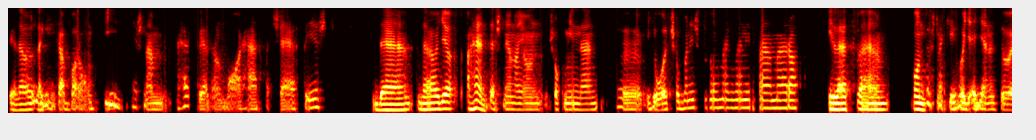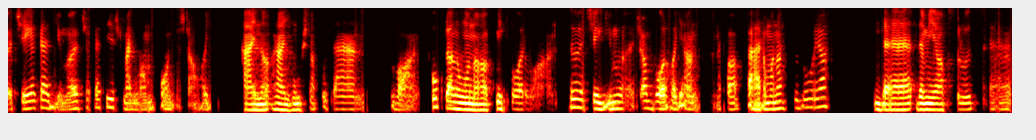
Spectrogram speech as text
például leginkább baromfi, és nem lehet például marhát vagy sertést, de, de hogy a, a hentesnél nagyon sok mindent jó olcsóbban is tudunk megvenni számára, illetve fontos neki, hogy egyen zöldségeket, gyümölcsöket is, megvan pontosan, hogy hány, hány húsnap után van koplalónak, mikor van zöldséggyümölcs, abból hogyan ennek a párom a nagy tudója, de, de mi abszolút e,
